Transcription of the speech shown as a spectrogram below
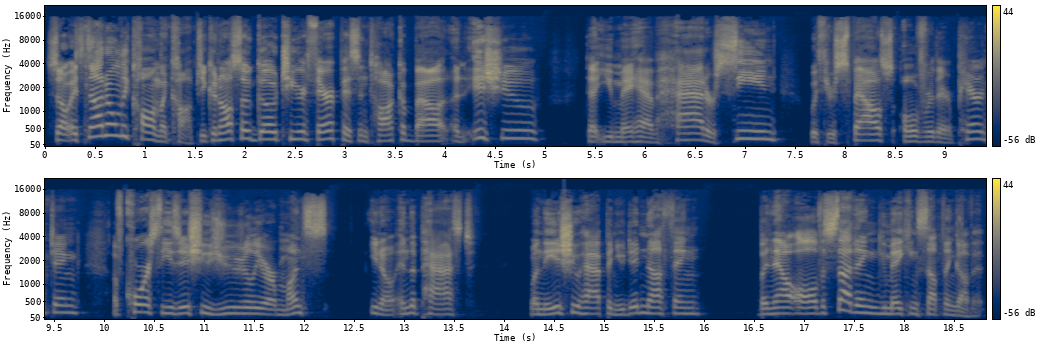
So it's not only calling the cops, you can also go to your therapist and talk about an issue that you may have had or seen with your spouse over their parenting. Of course, these issues usually are months, you know, in the past. When the issue happened, you did nothing, but now all of a sudden you're making something of it.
